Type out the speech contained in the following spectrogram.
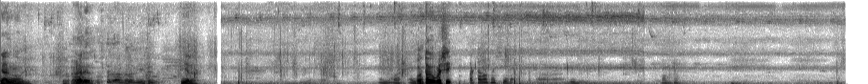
ഞാൻ നോക്കി ആര്? ഇങ്ങനെ ഒട്ടകപ്പശി ഒട്ടകപ്പക്ഷിയുടെ.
